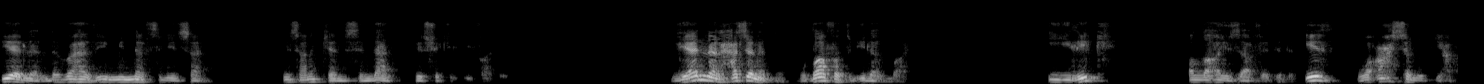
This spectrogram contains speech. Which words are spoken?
diğerlerinde ve hadi min nefsin insanı. İnsanın kendisinden bir şekilde ifade ediyor. لِيَنَّ الْحَسَنَةَ مُضَافَةٌ اِلَى اللّٰهِ İyilik Allah'a izafe edilir. İz ve ahsenu biha.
